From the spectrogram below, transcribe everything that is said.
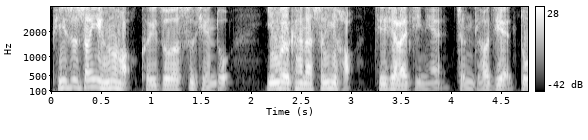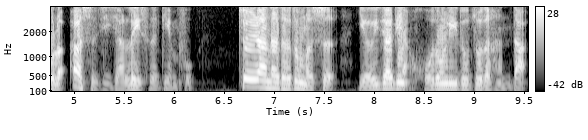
平时生意很好，可以做到四千多。因为看他生意好，接下来几年整条街多了二十几家类似的店铺。最让他头痛的是，有一家店活动力度做得很大。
